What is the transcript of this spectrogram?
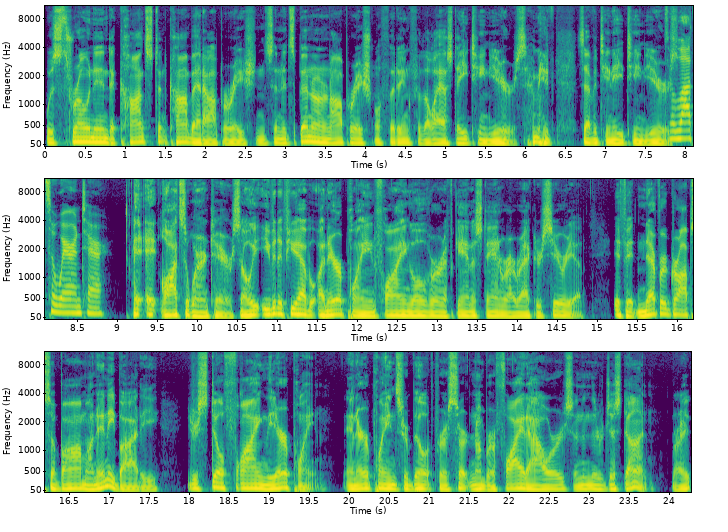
was thrown into constant combat operations, and it's been on an operational footing for the last 18 years. I mean, 17, 18 years. So lots of wear and tear. It, it, lots of wear and tear. So even if you have an airplane flying over Afghanistan or Iraq or Syria, if it never drops a bomb on anybody, you're still flying the airplane. And airplanes are built for a certain number of flight hours, and then they're just done, right?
